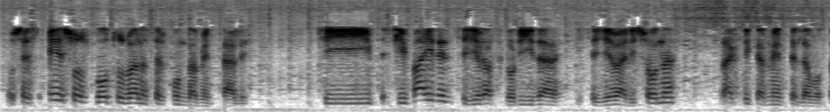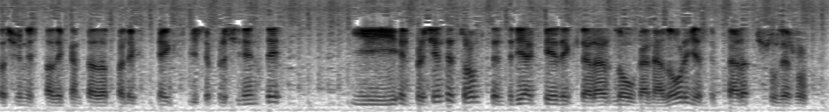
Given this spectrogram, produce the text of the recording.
Entonces, esos votos van a ser fundamentales. Si, si Biden se lleva Florida y se lleva Arizona, prácticamente la votación está decantada para el ex vicepresidente y el presidente Trump tendría que declararlo ganador y aceptar su derrota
